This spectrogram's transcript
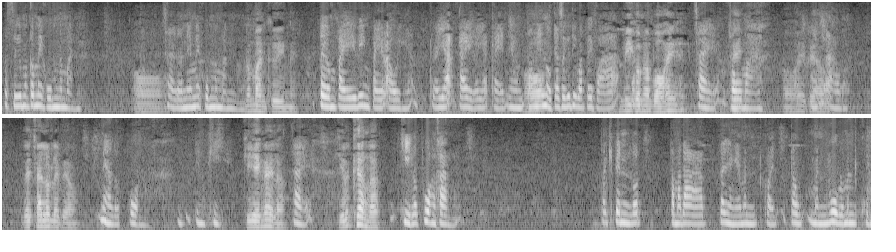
ก็ซื้อมันก็ไม่คุ้มน้ำมันอ๋อ ใช่ตอนนี้ไม่คุ้มน้ำมัน น้ำมันคือยังไง เติมไปวิ่งไปเอาอย่างเงี้ย ระยะไกลระยะไกลอย่างตอนนี้อ๋อ หนูจะซื้อที่วัดไฟฟ้า มีคนมาบอกให้ใช่โทรมาอ๋อให้ไปให้เอา เอา แล้วใช้รถอะไรไปเอา เนี่ยรถพ่วงตินขี่ขี่เองได้เหรอ ใช่ขี่รถเครื่องเหรอ ขี่รถพ่วงข้างถ้าเป็นรถธรรมดาถ้าอย่างเงี้ยมันก่อนถ้ามันวูบแล้วมันคุม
